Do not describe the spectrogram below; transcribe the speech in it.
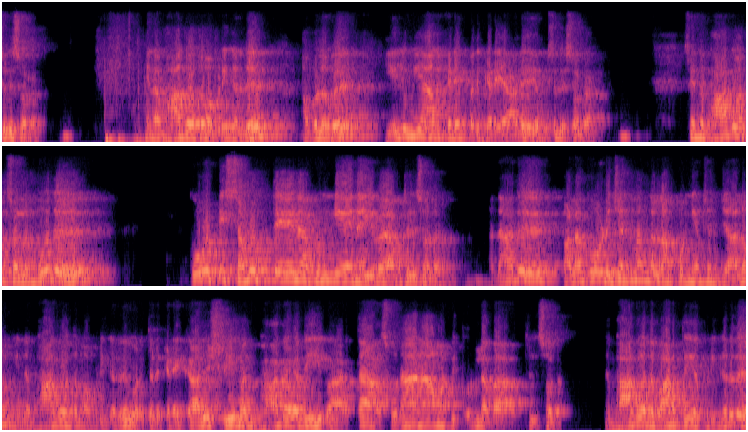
சொல்லி சொல்றேன் ஏன்னா பாகவதம் அப்படிங்கிறது அவ்வளவு எளிமையாக கிடைப்பது கிடையாது சொல்லி சொல்றாரு. இந்த பாகவத சொல்லும் போது கோட்டி சமுத்தேன புண்ணியன இவ அப்படின்னு சொல்லி சொல்றாரு. அதாவது பல கோடி ஜென்மங்கள் நாம் புண்ணியம் செஞ்சாலும் இந்த பாகவதம் அப்படிங்கிறது ஒருத்தர் கிடைக்காது. ஸ்ரீமத் பாகவதி வார்த்தா சுரானாம் அப்படி துர்லபா அப்படின்னு சொல்றாரு. இந்த பாகவத வார்த்தை அப்படிங்கிறது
